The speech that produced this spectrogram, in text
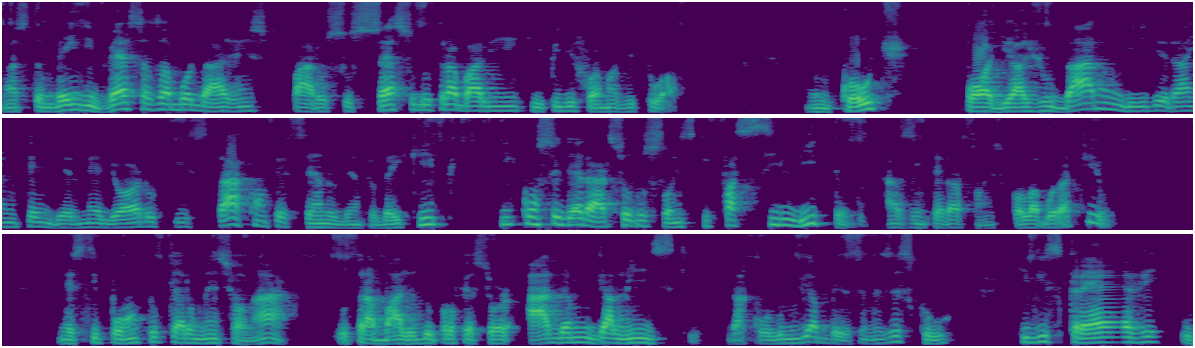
mas também diversas abordagens para o sucesso do trabalho em equipe de forma virtual. Um coach pode ajudar um líder a entender melhor o que está acontecendo dentro da equipe e considerar soluções que facilitem as interações colaborativas. Neste ponto, quero mencionar o trabalho do professor Adam Galinsky, da Columbia Business School, que descreve o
